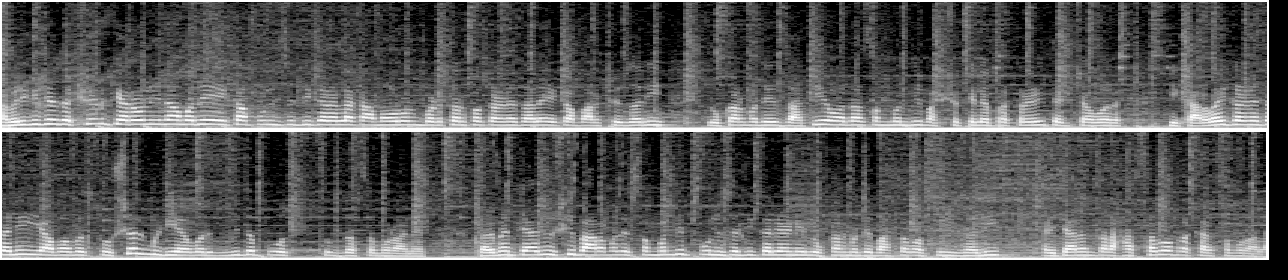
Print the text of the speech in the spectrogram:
अमेरिकेच्या दक्षिण कॅरोलिनामध्ये एका पोलीस अधिकाऱ्याला कामावरून बडतर्फ करण्यात आलं. एका बार शेजारी लोकांमध्ये जातीयवादासंबंधी भाष्य केल्याप्रकरणी त्यांच्यावर ही कारवाई करण्यात आली. याबाबत सोशल मीडियावर विविध पोस्ट सुद्धा समोर आल्या दरम्यान त्या दिवशी बारमध्ये संबंधित पोलीस अधिकारी आणि लोकांमध्ये भासाभासी झाली आणि त्यानंतर हा सर्व प्रकार समोर आला.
